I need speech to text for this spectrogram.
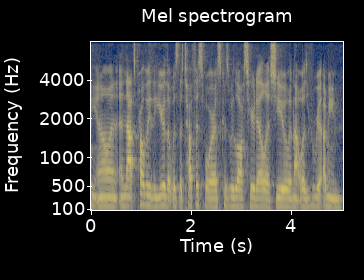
you know, and, and that's probably the year that was the toughest for us because we lost here to LSU, and that was, re- I mean,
